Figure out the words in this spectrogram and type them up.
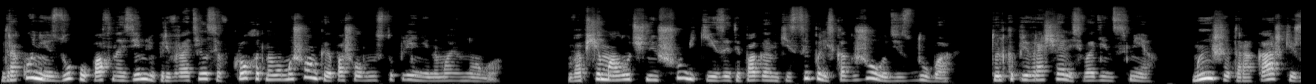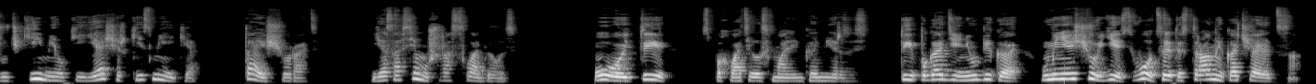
Драконий зуб, упав на землю, превратился в крохотного мышонка и пошел в наступление на мою ногу. Вообще молочные шубики из этой поганки сыпались, как желуди с дуба, только превращались в один смех. Мыши, таракашки, жучки, мелкие ящерки и змейки. Та еще рать. Я совсем уж расслабилась. «Ой, ты!» – спохватилась маленькая мерзость. «Ты погоди, не убегай! У меня еще есть, вот с этой стороны качается!»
